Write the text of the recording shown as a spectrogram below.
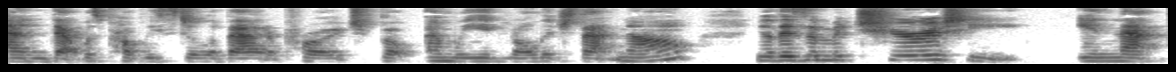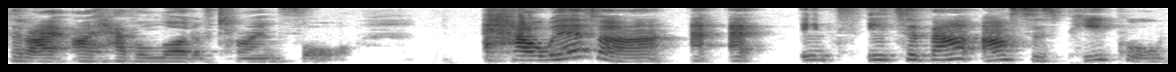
and that was probably still a bad approach. But and we acknowledge that now. You know, there's a maturity in that that I, I have a lot of time for. However, it's it's about us as people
